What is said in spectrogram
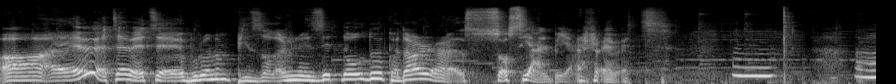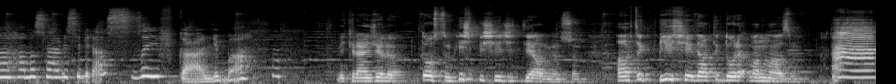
Aa, evet evet Ee, buranın pizzaları lezzetli olduğu kadar e, sosyal bir yer evet. Hmm. Aa, ama servisi biraz zayıf galiba. Michelangelo, dostum hiçbir şeyi ciddiye almıyorsun. Artık bir şeyi de artık doğru yapman lazım. Ha,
